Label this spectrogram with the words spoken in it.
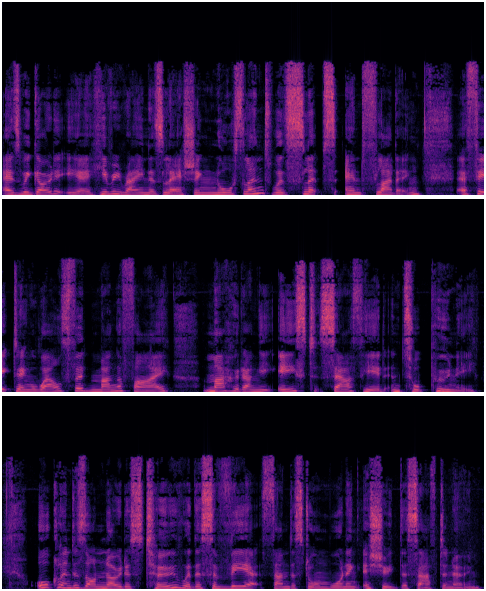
As we go to air, heavy rain is lashing Northland with slips and flooding, affecting Wellsford, Mangawhai, Mahurangi East, South Head and Topuni. Auckland is on notice too with a severe thunderstorm warning issued this afternoon.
